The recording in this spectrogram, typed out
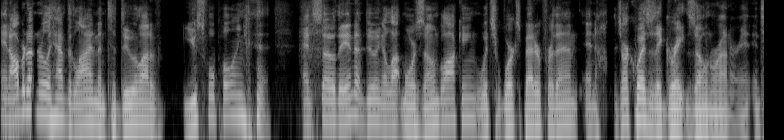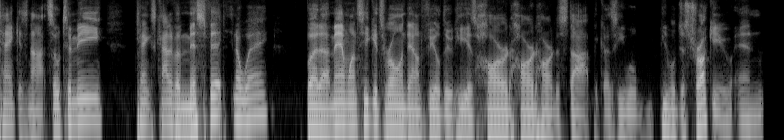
And Mhm. Auburn doesn't really have the linemen to do a lot of useful pulling. and so they end up doing a lot more zone blocking, which works better for them. And Jarquez is a great zone runner, and, and Tank is not. So to me, Tank's kind of a misfit in a way. But uh, man, once he gets rolling downfield, dude, he is hard, hard, hard to stop because he will he will just truck you and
